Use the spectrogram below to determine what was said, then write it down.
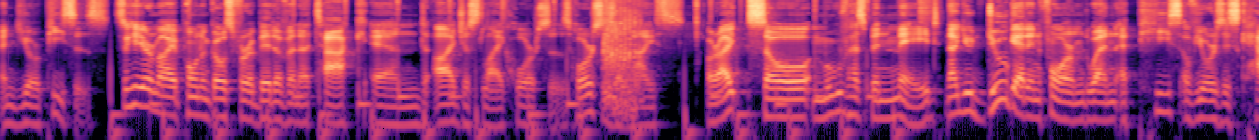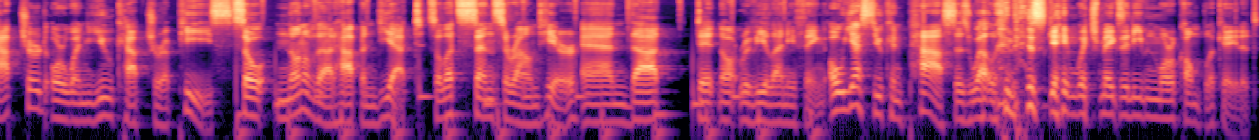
and your pieces. So here my opponent goes for a bit of an attack and I just like horses. Horses are nice. Alright, so move has been made. Now you do get informed when a piece of yours is captured or when you capture a piece. So none of that happened yet. So let's sense around here and that did not reveal anything. Oh yes, you can pass as well in this game, which makes it even more complicated.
